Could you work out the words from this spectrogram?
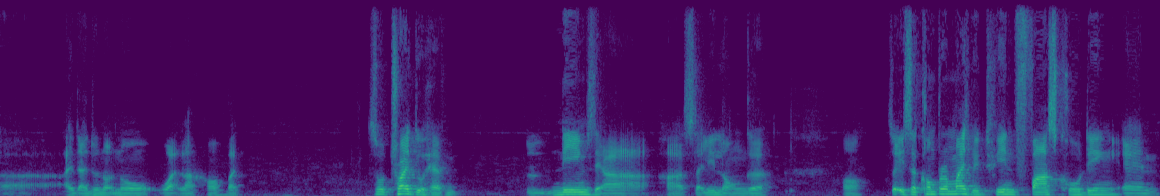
uh, I, I do not know what lah. Oh, but so try to have names that are, are slightly longer. So it's a compromise between fast coding and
